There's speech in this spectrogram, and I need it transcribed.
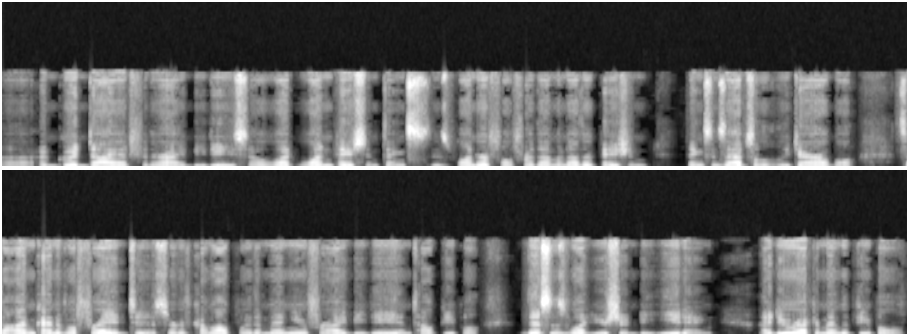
a, a, good diet for their IBD. So what one patient thinks is wonderful for them, another patient thinks is absolutely terrible. So I'm kind of afraid to sort of come up with a menu for IBD and tell people this is what you should be eating. I do recommend that people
